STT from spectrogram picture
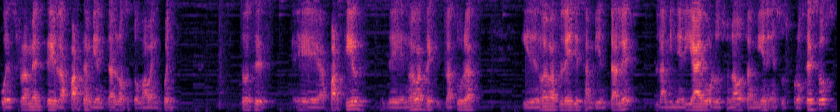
pues realmente la parte ambiental no se tomaba en cuenta. Entonces, eh, a partir de nuevas legislaturas y de nuevas leyes ambientales, la minería ha evolucionado también en sus procesos,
